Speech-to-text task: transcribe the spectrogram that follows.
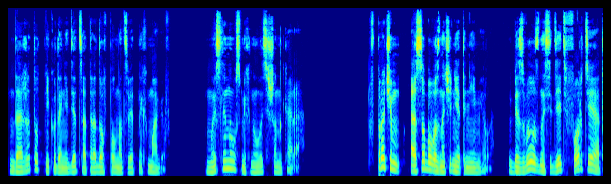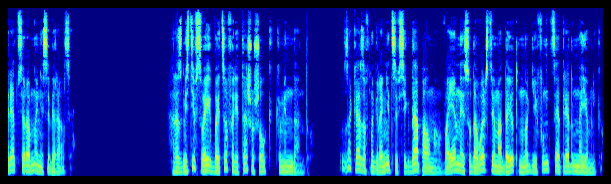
Даже тут никуда не деться от родов полноцветных магов. Мысленно усмехнулась Шанкара. Впрочем, особого значения это не имело. Безвылазно сидеть в форте отряд все равно не собирался. Разместив своих бойцов, Аритаж ушел к коменданту. Заказов на границе всегда полно, военные с удовольствием отдают многие функции отрядам наемников.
